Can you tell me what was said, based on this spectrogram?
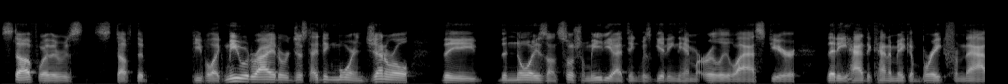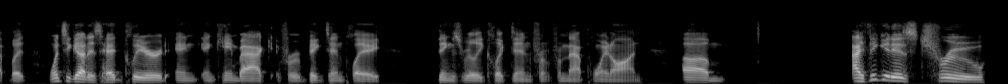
stuff, whether it was stuff that people like me would write or just I think more in general the the noise on social media I think was getting him early last year that he had to kind of make a break from that. But once he got his head cleared and, and came back for Big Ten play, things really clicked in from, from that point on. Um, I think it is true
